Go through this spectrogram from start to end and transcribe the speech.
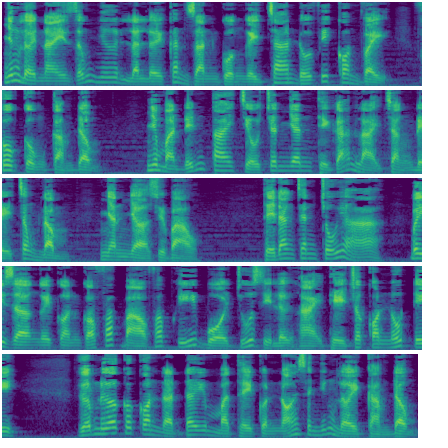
Những lời này giống như là lời căn dặn của người cha đối với con vậy, vô cùng cảm động. Nhưng mà đến tai triệu chân nhân thì gã lại chẳng để trong lòng, nhăn nhở rồi bảo, thầy đang chăn chối à? Bây giờ người còn có pháp bảo, pháp khí bùa chú gì lợi hại thì cho con nốt đi gớm nữa có con ở đây mà thầy còn nói ra những lời cảm động,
